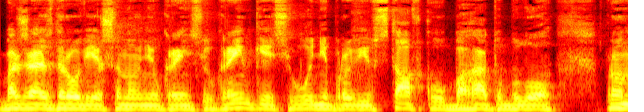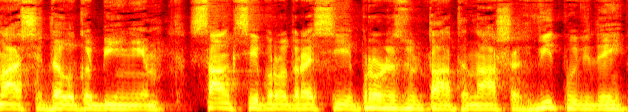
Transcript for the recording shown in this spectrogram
Бажаю здоров'я, шановні українці і українки. Сьогодні провів ставку. Багато було про наші далекобійні санкції проти Росії, про результати наших відповідей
